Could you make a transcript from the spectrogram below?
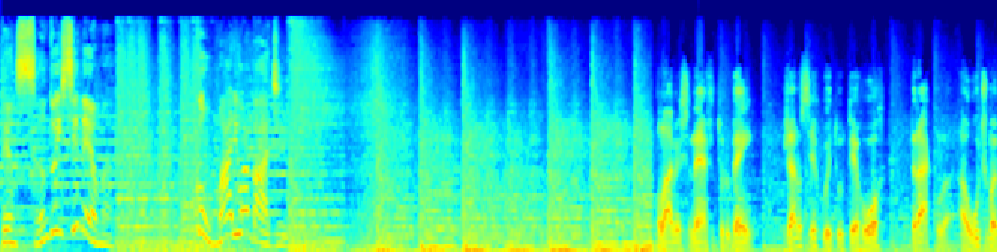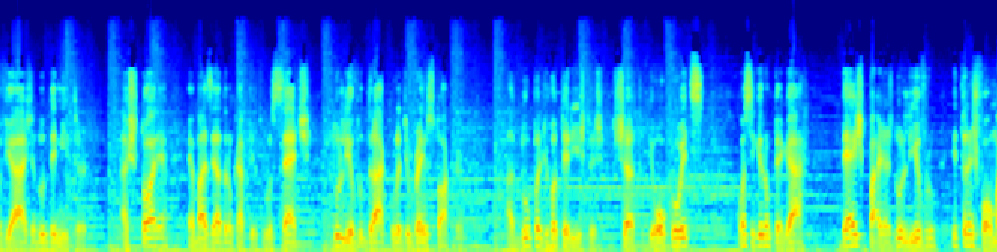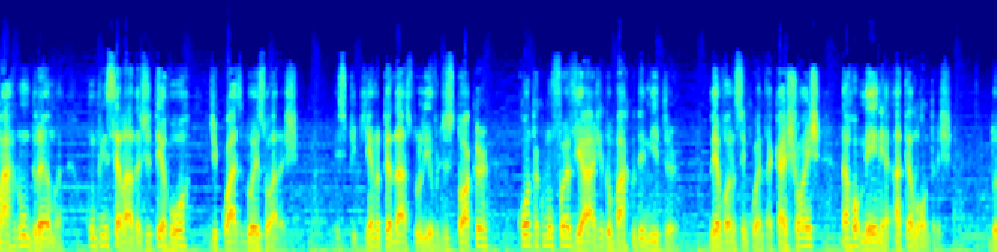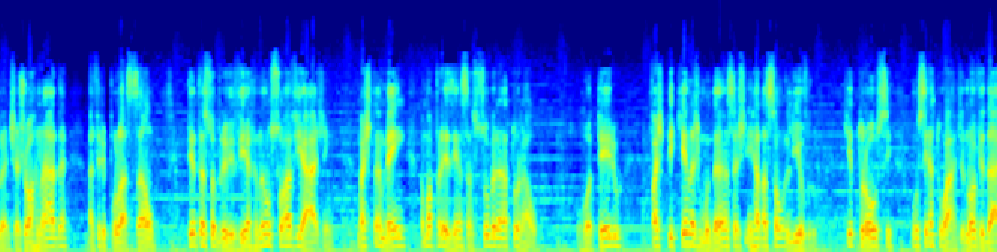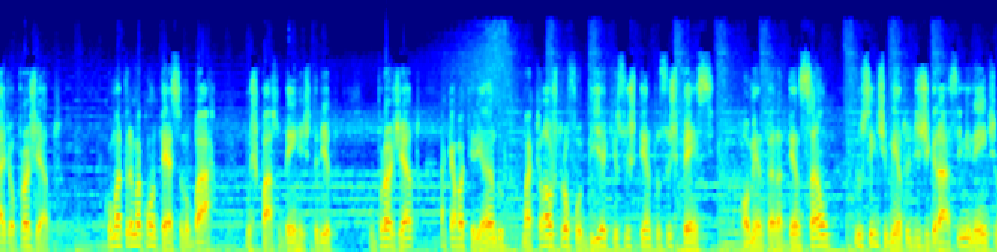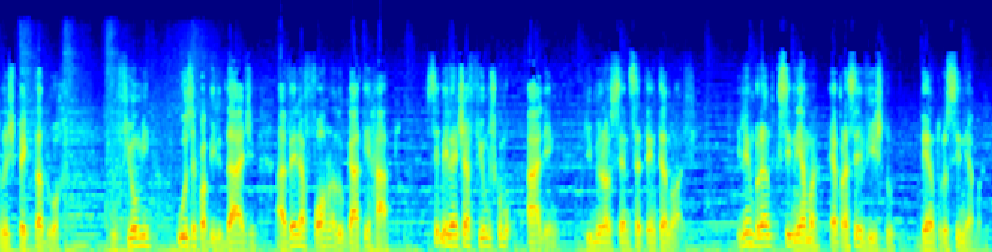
Pensando em Cinema, com Mário Abad. Olá, meu cinef, tudo bem? Já no circuito terror, Drácula, a última viagem do Demeter. A história é baseada no capítulo 7 do livro Drácula de Bram Stoker. A dupla de roteiristas Schutt e Olkowitz conseguiram pegar 10 páginas do livro e transformar num drama com pinceladas de terror de quase duas horas. Esse pequeno pedaço do livro de Stoker conta como foi a viagem do barco Demeter, levando 50 caixões da Romênia até Londres. Durante a jornada, a tripulação tenta sobreviver não só à viagem, mas também a uma presença sobrenatural. O roteiro faz pequenas mudanças em relação ao livro, que trouxe um certo ar de novidade ao projeto. Como a trama acontece no barco, um espaço bem restrito, o projeto acaba criando uma claustrofobia que sustenta o suspense, aumentando a tensão e o sentimento de desgraça iminente no espectador. O filme usa com habilidade a velha fórmula do gato e rato, semelhante a filmes como Alien, de 1979. E lembrando que cinema é para ser visto dentro do cinema.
